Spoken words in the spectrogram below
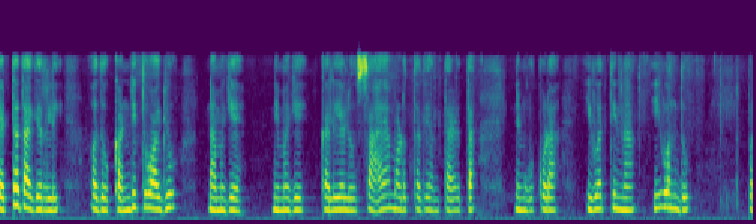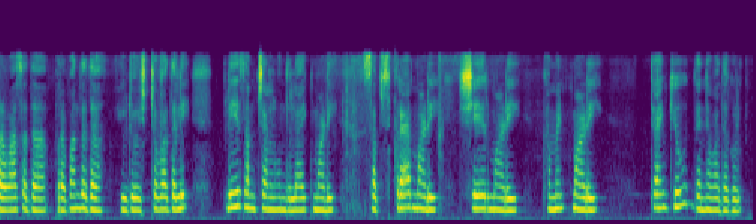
ಕೆಟ್ಟದಾಗಿರಲಿ, ಅದು ಖಂಡಿತವಾಗಿಯೂ ನಮಗೆ, ನಿಮಗೆ ಕಲಿಯಲು ಸಹಾಯ ಮಾಡುತ್ತದೆ ಅಂತ ಹೇಳ್ತಾ ನಿಮಗೂ ಕೂಡ ಇವತ್ತಿನ ಈ ಒಂದು ಪ್ರವಾಸದ ಪ್ರಬಂಧದ ವಿಡಿಯೋ ಇಷ್ಟವಾದಲ್ಲಿ ಪ್ಲೀಸ್ ನಮ್ಮ ಚಾನಲ್ ಒಂದು ಲೈಕ್ ಮಾಡಿ, ಸಬ್ಸ್ಕ್ರೈಬ್ ಮಾಡಿ, ಶೇರ್ ಮಾಡಿ, ಕಮೆಂಟ್ ಮಾಡಿ. ಥ್ಯಾಂಕ್ ಯು, ಧನ್ಯವಾದಗಳು.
